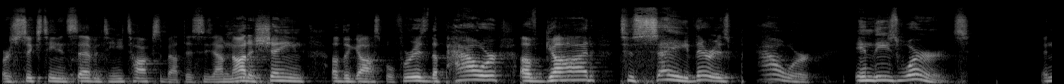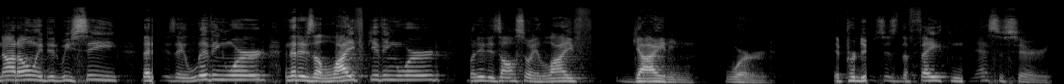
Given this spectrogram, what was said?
verse 16 and 17, he talks about this. He says, I'm not ashamed of the gospel, for it is the power of God to save. There is power in these words. And not only did we see that it is a living word and that it is a life giving word, but it is also a life guiding word. It produces the faith necessary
